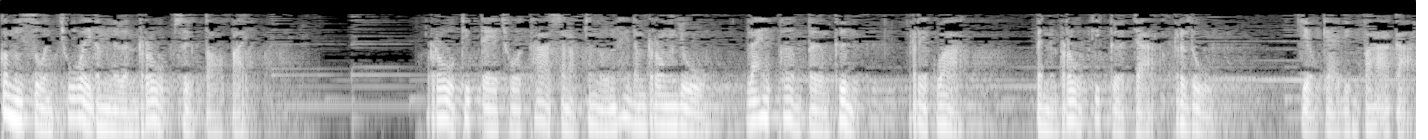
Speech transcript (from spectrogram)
ก็มีส่วนช่วยดำเนินรูปสืบต่อไป รูปที่เตโชธาสนับสนุนให้ดำรงอยู่และให้เพิ่มเติมขึ้น เรียกว่า เป็นรูปที่เกิดจากฤดู เกี่ยวแก่ดินฟ้าอากาศ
